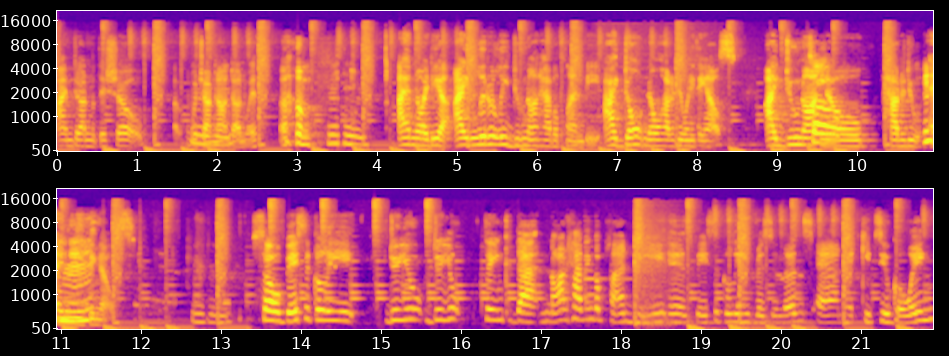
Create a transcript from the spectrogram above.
I'm done with this show, which I'm not Mhm. done with, um, Mm-hmm. I have no idea. I literally do not have a plan B. I don't know how to do anything else. I do not So- know how to do Mhm. anything else. Mm-hmm. So basically, do you do you think that not having a plan B is basically resilience and it keeps you going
